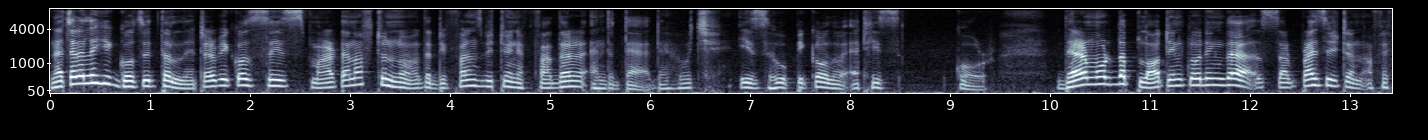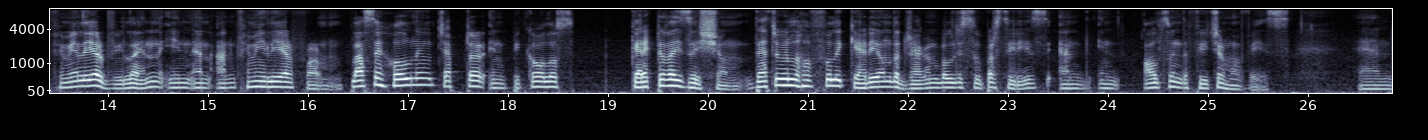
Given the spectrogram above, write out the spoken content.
Naturally, he goes with the latter because he is smart enough to know the difference between a father and a dad, which is who Piccolo at his core. There more the plot including the surprise return of a familiar villain in an unfamiliar form, plus a whole new chapter in Piccolo's characterization that will hopefully carry on the Dragon Ball Z Super series and in also in the future movies. And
